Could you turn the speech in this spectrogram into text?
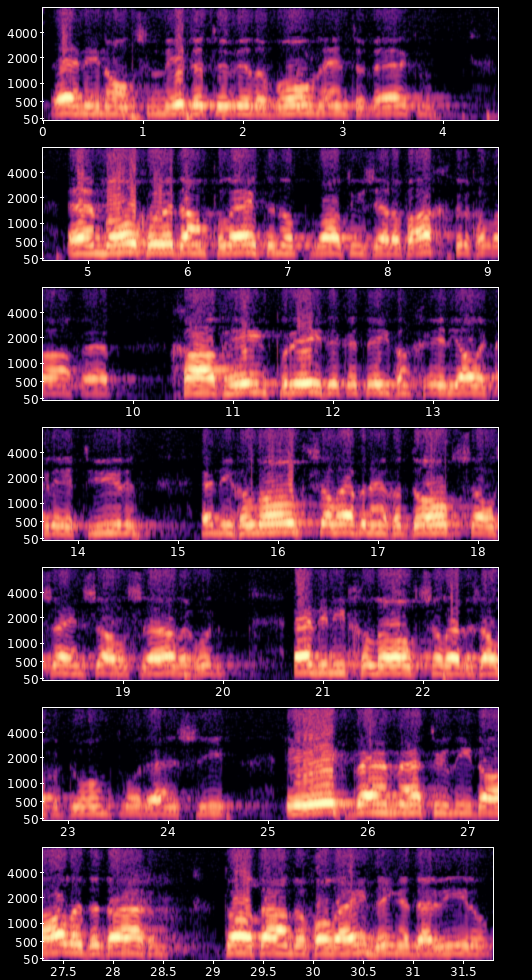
en in ons midden te willen wonen en te werken. En mogen we dan pleiten op wat u zelf achtergelaten hebt Gaat heen, predik het evangelie alle creaturen. En die geloofd zal hebben en gedoopt zal zijn, zal zalig worden. En die niet geloofd zal hebben, zal verdoemd worden. En ziet, ik ben met lieden alle de dagen tot aan de volleindingen der wereld.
